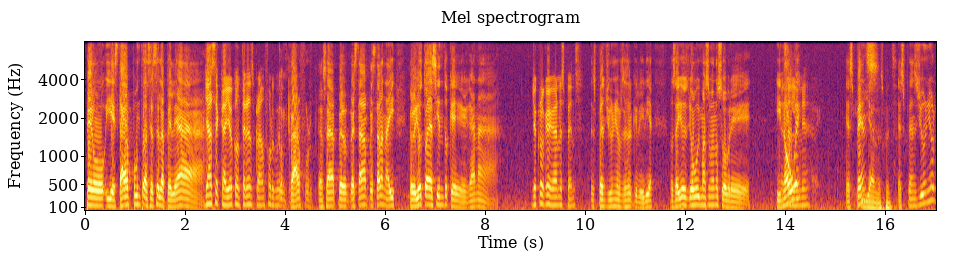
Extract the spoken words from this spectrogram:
Pero, y está a punto de hacerse la pelea Ya se cayó con Terence Cranford, güey. con Crawford. O sea, pero estaban, estaban ahí. Pero yo todavía siento que gana Yo creo que gana Spence. Spence Jr. es el que le diría. O sea, yo, yo voy más o menos sobre Inoue. Spence, Y Spence. Spence Jr.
